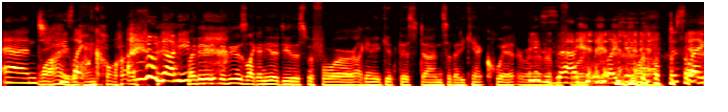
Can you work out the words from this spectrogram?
And why? he's like, Wong Kar-wai? I don't know. He Maybe, maybe he was like, I need to do this before, like I need to get this done so that he can't quit or whatever. exactly Before. like you know, Wow. just like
